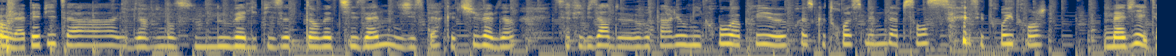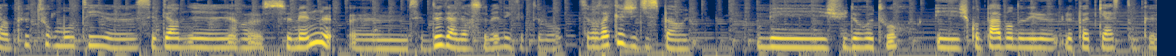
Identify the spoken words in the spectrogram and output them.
Hola Pépita et bienvenue dans ce nouvel épisode dans ma tisane. J'espère que tu vas bien. Ça fait bizarre de reparler au micro après euh, presque trois semaines d'absence. C'est trop étrange. Ma vie a été un peu tourmentée euh, ces dernières euh, semaines, ces deux dernières semaines exactement. C'est pour ça que j'ai disparu. Mais je suis de retour et je compte pas abandonner le, podcast, donc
